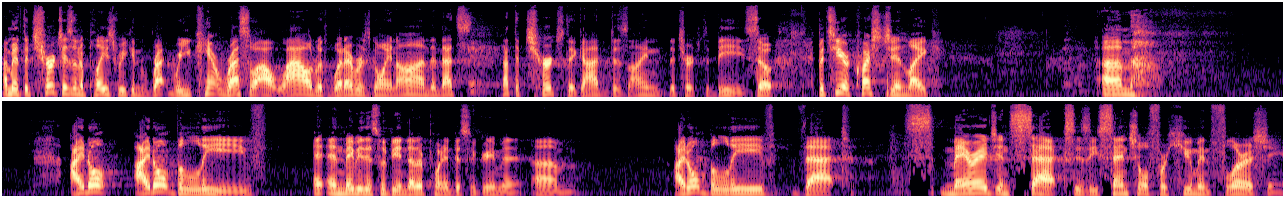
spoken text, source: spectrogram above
I mean, if the church isn't a place where you, can re- where you can't wrestle out loud with whatever's going on, then that's not the church that God designed the church to be. So, but to your question, like, um, I don't. I don't believe, and maybe this would be another point of disagreement. Um, I don't believe that marriage and sex is essential for human flourishing.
